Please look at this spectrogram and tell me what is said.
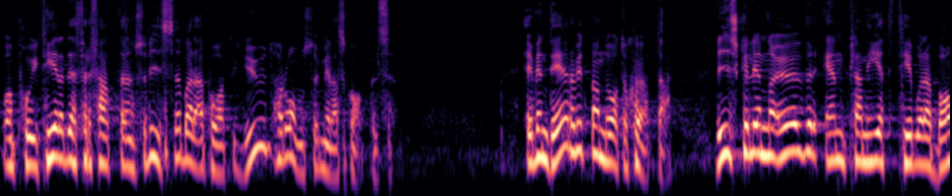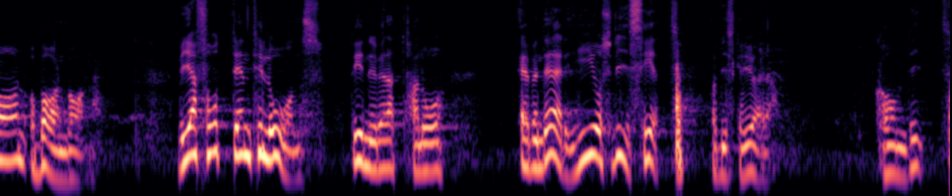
och poängterade författaren så visar bara på att Gud har omsorg om hela skapelsen. Även där har vi ett mandat att sköta. Vi ska lämna över en planet till våra barn och barnbarn. Vi har fått den till låns. Det innebär att, hallå, även där, ge oss vishet vad vi ska göra. Kom dit.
